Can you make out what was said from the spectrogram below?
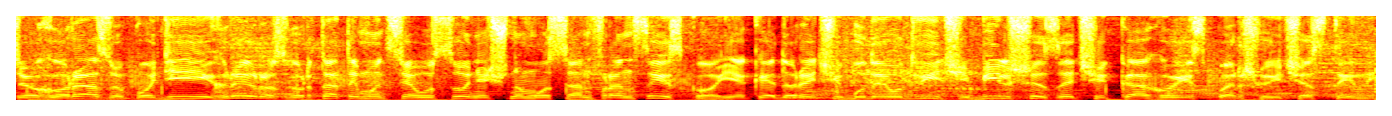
Цього разу події гри розгортатимуться у сонячному Сан-Франциско, яке, до речі, буде удвічі більше за Чикаго із першої частини.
